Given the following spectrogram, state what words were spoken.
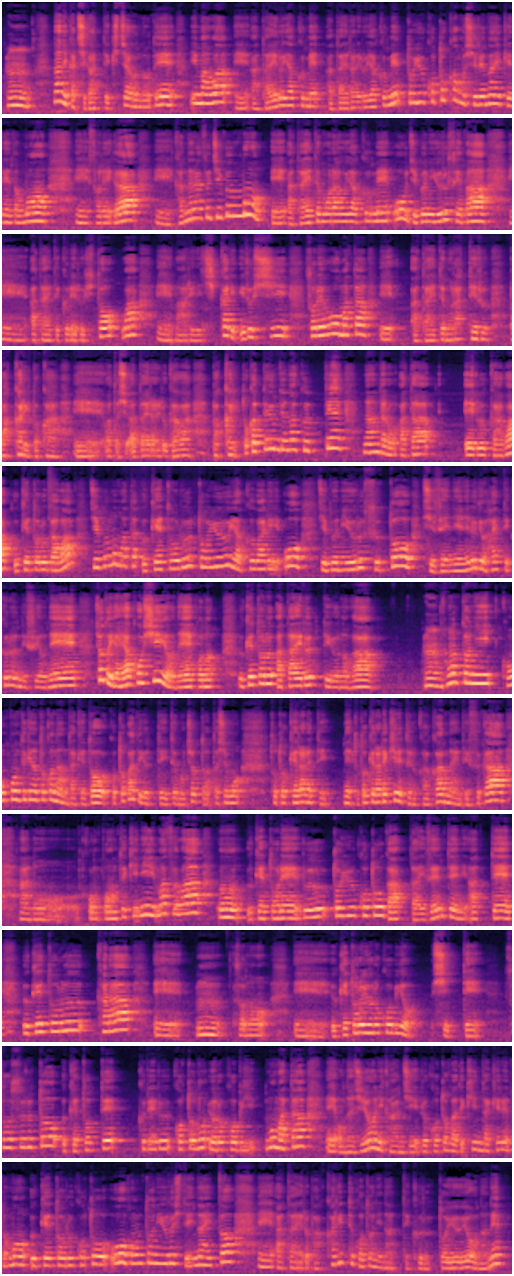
うん、何か違ってきちゃうので今は、えー、与える役目与えられる役目ということかもしれないけれども、えー、それが、えー、必ず自分も、え与えてもらう役目を自分に許せば、え与えてくれる人は、え周りにしっかりいるしそれをまた、え与えてもらっているばっかりとか、え、私与えられる側ばっかりとかっていうんじゃなくってなんだろう与得る側受け取る側自分もまた受け取るという役割を自分に許すと自然にエネルギーは入ってくるんですよね。ちょっとややこしいよね。この受け取る与えるっていうのがうん、本当に根本的なとこなんだけど言葉で言っていてもちょっと私も届けられて、ね、届けられきれてるかわかんないんですがあの根本的にまずは、うん、受け取れるということが大前提にあって受け取るから、えー、うん、その、えー、受け取る喜びを知ってそうすると受け取ってくれることの喜びもまた、えー、同じように感じることができんだけれども受け取ることを本当に許していないと、えー、与えるばっかりってことになってくるというようなね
